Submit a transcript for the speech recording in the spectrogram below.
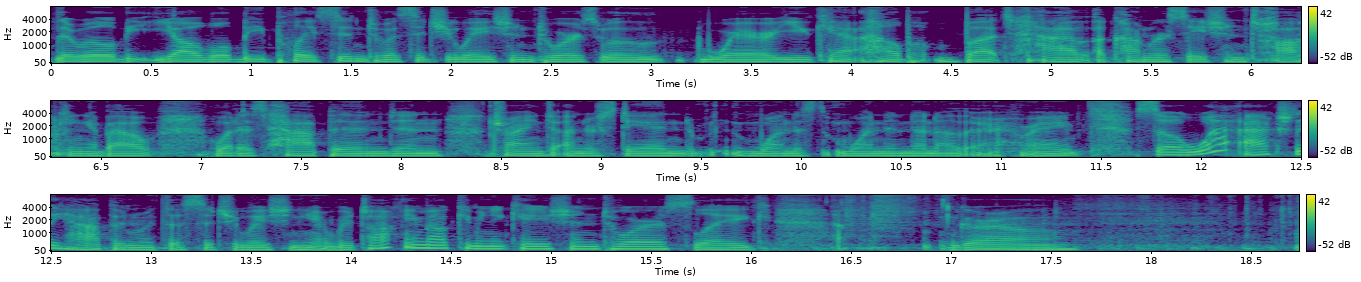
there will be y'all will be placed into a situation will, where you can't help but have a conversation talking about what has happened and trying to understand one is one and another right so what actually happened with this situation here we're talking about communication Taurus like like, girl.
